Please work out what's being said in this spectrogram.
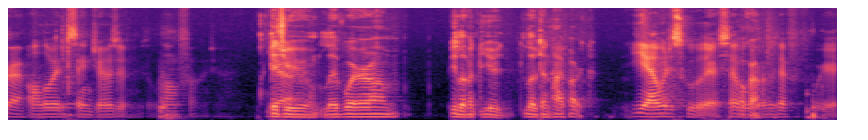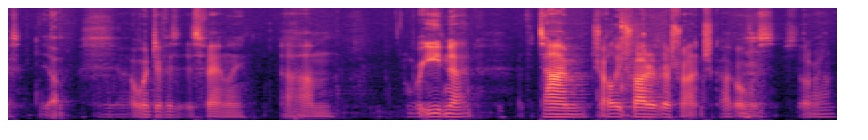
Okay. all the way to St. Joseph. It was a long fucking drive. Did Yeah. you live where um you live in, you lived in Hyde Park? Yeah, I went to school there. So Okay. I was there for four years. Yeah. Uh, I went to visit his family. Um, we're eating at at the time Charlie Trotter's restaurant in Chicago was still around.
